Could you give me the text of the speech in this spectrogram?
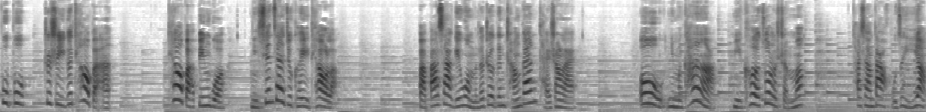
不不，这是一个跳板。跳吧，宾果，你现在就可以跳了。把巴萨给我们的这根长杆抬上来。哦，你们看啊！米克做了什么？他像大胡子一样，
